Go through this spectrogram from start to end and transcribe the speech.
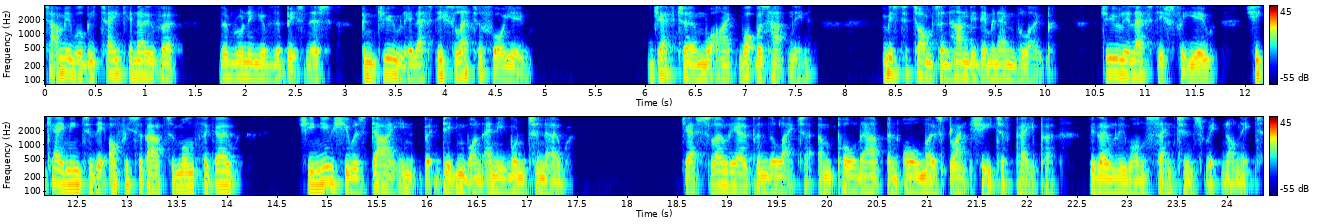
Tammy will be taking over the running of the business, and Julie left this letter for you. Jeff turned white. What was happening? Mr. Thompson handed him an envelope. Julie left this for you. She came into the office about a month ago. She knew she was dying, but didn't want anyone to know. Jeff slowly opened the letter and pulled out an almost blank sheet of paper with only one sentence written on it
